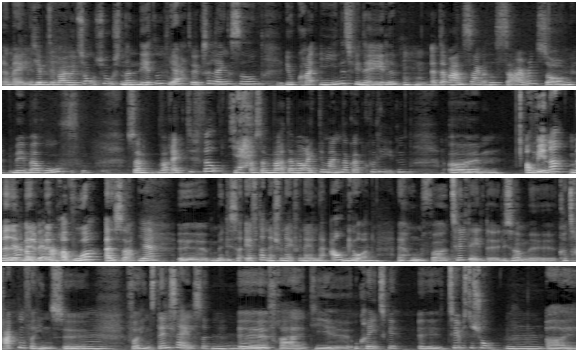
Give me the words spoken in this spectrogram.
Amalie? Jamen, det var jo i 2019. Ja. Det er jo ikke så længe siden. I Ukraines finale, Mm-hmm. at der var en sang, der hed Siren Song med Maruf, som var rigtig fed, Ja, og som var, der var rigtig mange, der godt kunne lide den. Og øhm, og vinder med, Ja, og med, med vinder. bravur. Altså, ja, øh, men det er så efter nationalfinalen er afgjort, Mm. at hun får tildelt øh, ligesom, øh, kontrakten for hendes, øh, Mm. for hendes deltagelse Mm. øh, fra de øh, ukrainske øh, tv-station. Mm. Og øh,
